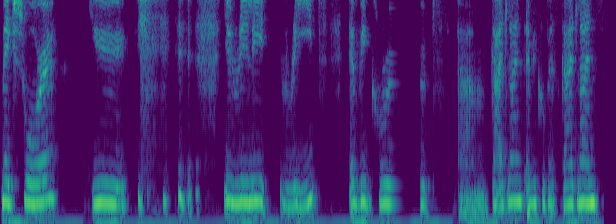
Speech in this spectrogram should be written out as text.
make sure you you really read every group's um, guidelines every group has guidelines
